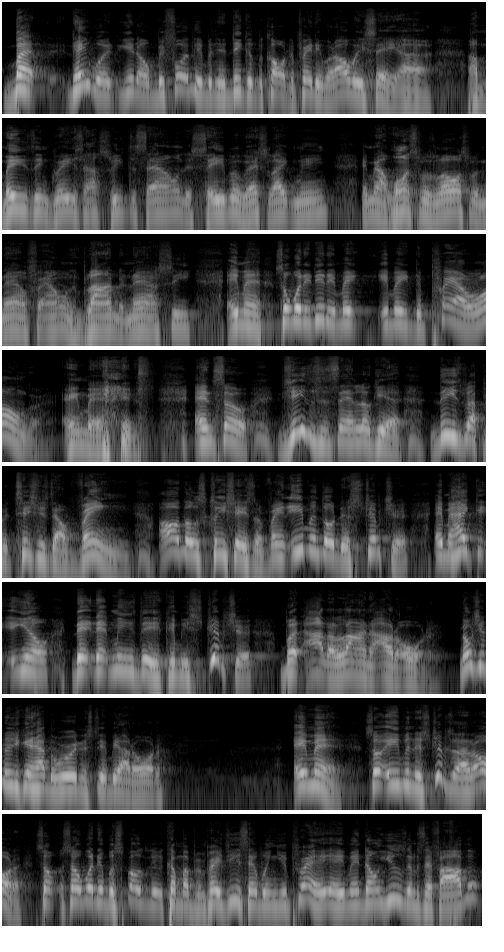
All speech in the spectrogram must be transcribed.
But they would, you know, before they, would the deacons would call to pray, they would always say, uh, Amazing grace, how sweet the sound that saved a wretch like me. Amen. I once was lost, but now I'm found, and blind, but now I see. Amen. So what it did, it made it made the prayer longer. Amen. and so Jesus is saying, look here, these repetitions are vain. All those cliches are vain, even though the scripture, amen, you know, that, that means they can be scripture, but out of line or out of order. Don't you know you can have the word and still be out of order? Amen. So even the scriptures are out of order. So, so what it was supposed to come up and pray, Jesus said, when you pray, amen, don't use them say, Father,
